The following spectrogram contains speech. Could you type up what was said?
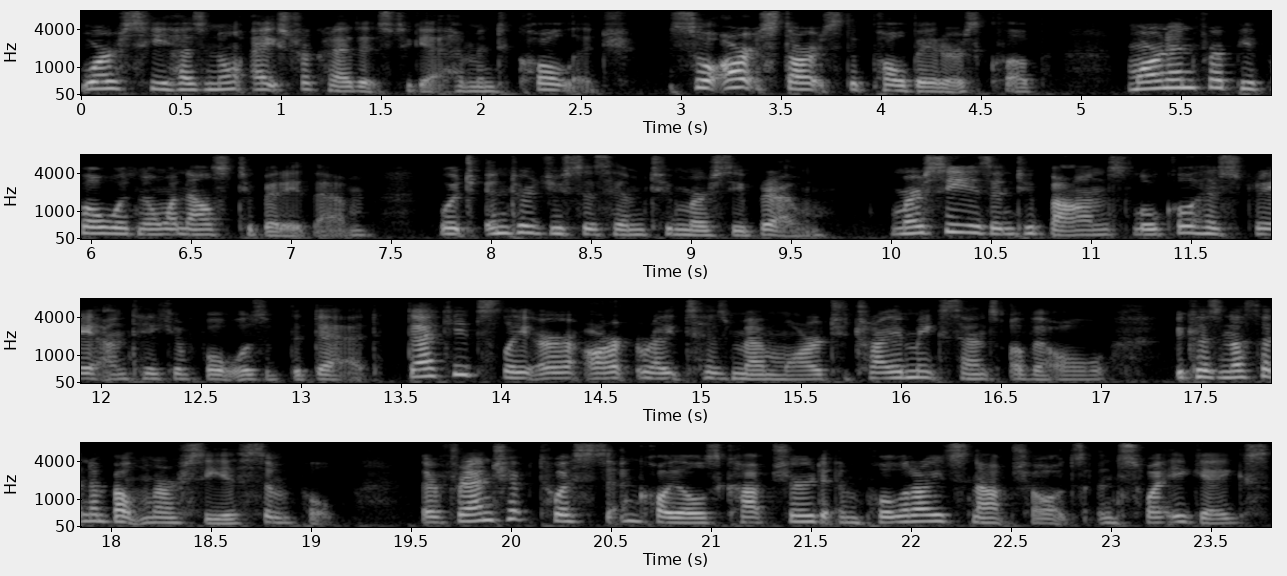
Worse, he has no extra credits to get him into college. So Art starts the Pallbearers Club, mourning for people with no one else to bury them, which introduces him to Mercy Brown. Mercy is into bands, local history, and taking photos of the dead. Decades later, Art writes his memoir to try and make sense of it all, because nothing about Mercy is simple. Their friendship twists and coils captured in Polaroid snapshots and sweaty gigs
